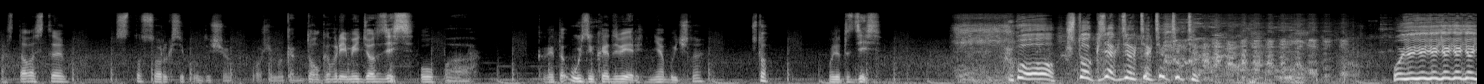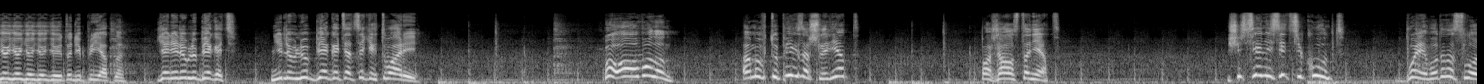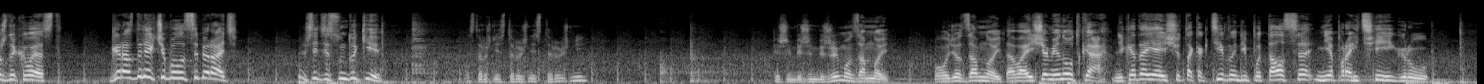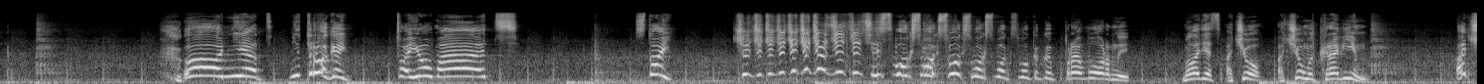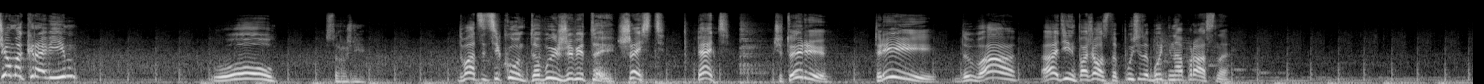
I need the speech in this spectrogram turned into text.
Осталось-то 140 секунд еще. Боже мой, как долго время идет здесь. Опа. Какая-то узенькая дверь. Необычно. Что? Вот это здесь. О, что? Где, где, где, где, где, где? Ой-ой-ой-ой-ой-ой-ой-ой-ой-ой, это неприятно. Я не люблю бегать. Не люблю бегать от всяких тварей. О, о, вон он. А мы в тупик зашли, нет? Пожалуйста, нет. Еще 70 секунд. Блин, вот это сложный квест. Гораздо легче было собирать. Все эти сундуки. Осторожней, осторожней, осторожней. Бежим, бежим, бежим. Он за мной. Он идет за мной. Давай, еще минутка. Никогда я еще так активно не пытался не пройти игру. О, нет! Не трогай! Твою мать! Стой! Смог, смог, смог, смог, смог, смог, какой проворный. Молодец. А чё, а чё мы кровим? А чё мы кровим? Оу. Осторожнее. 20 секунд, да выживи ты. 6, 5, 4, 3, 2, 1. Пожалуйста, пусть это будет не напрасно.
